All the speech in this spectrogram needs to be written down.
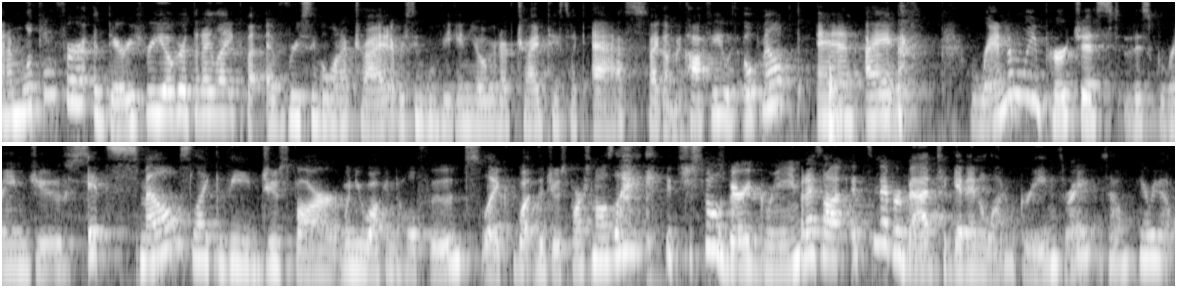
And I'm looking for a dairy-free yogurt that I like, but every single one I've tried, every single vegan yogurt I've tried tastes like ass. I got my coffee with oat milk and I randomly purchased this green juice. It smells like the juice bar when you walk into Whole Foods, like what the juice bar smells like. It just smells very green, but I thought it's never bad to get in a lot of greens, right? So here we go.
